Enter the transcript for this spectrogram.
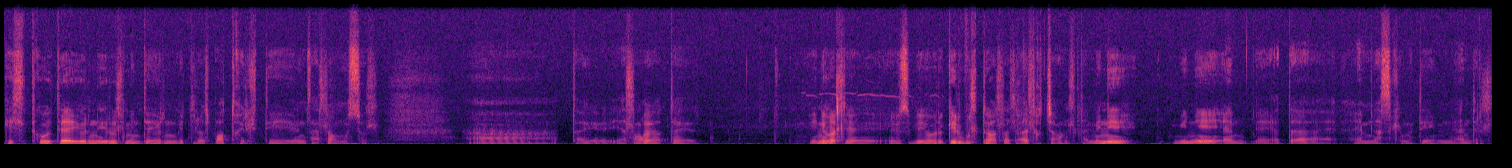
гэлтгүү те ер нь эрүүл мэндэ ер нь бид нар бол бодох хэрэгтэй. Ер нь залуу хүмүүс бол аа одоо ялангуяа одоо энийг бол ерөөс би өөр гэр бүлтэй бол ойлгож байгаа юм л да. Миний миний одоо амь нас гэх юм тийм амьдрал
